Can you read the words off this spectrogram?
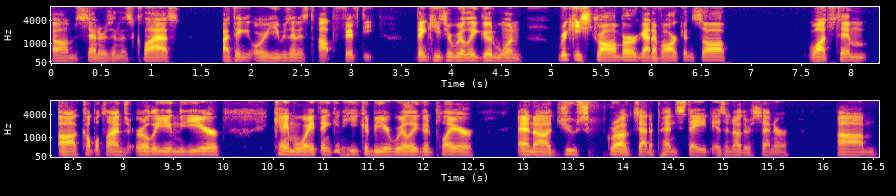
um, centers in this class. I think, or he was in his top fifty. I think he's a really good one. Ricky Stromberg out of Arkansas, watched him uh, a couple times early in the year, came away thinking he could be a really good player. And uh, Juice Scruggs out of Penn State is another center. Um,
